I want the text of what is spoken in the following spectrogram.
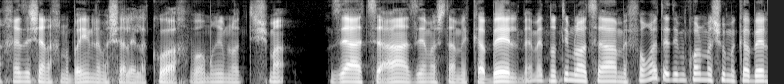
אחרי זה שאנחנו באים למשל ללקוח ואומרים לו, תשמע, זה ההצעה, זה מה שאתה מקבל, באמת נותנים לו הצעה מפורטת עם כל מה שהוא מקבל.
